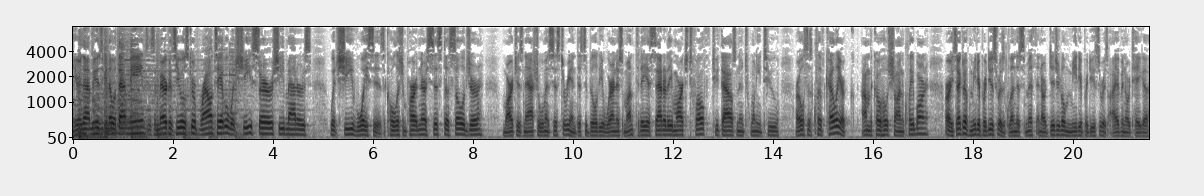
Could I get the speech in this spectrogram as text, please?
You hear that music, you know what that means? It's America's Heroes Group Roundtable, which she serves, she matters, which she voices. A coalition partner, Sistah Soldier, March is National Women's History and Disability Awareness Month. Today is Saturday, March 12th, 2022. Our host is Cliff Kelly. I'm the co-host, Sean Claiborne. Our executive media producer is Glenda Smith, and our digital media producer is Ivan Ortega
